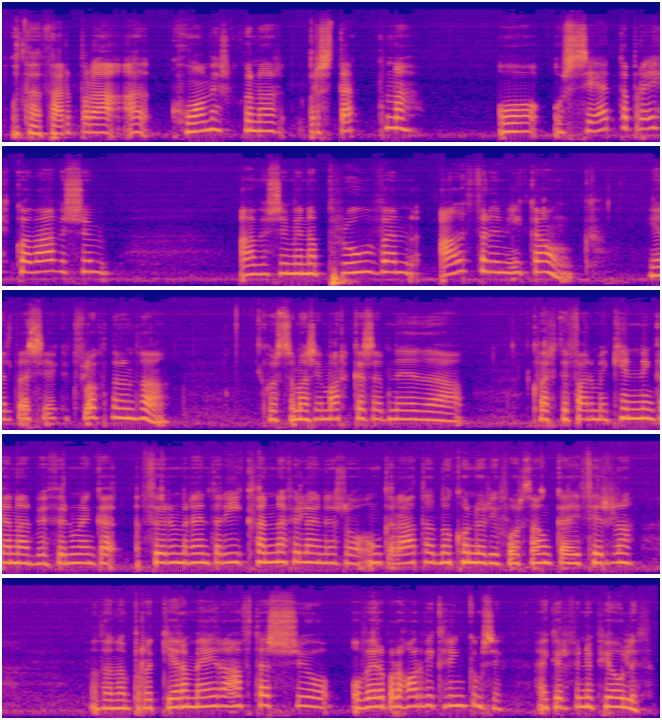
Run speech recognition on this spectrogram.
og það þarf bara að koma konar bara stefna og, og setja bara eitthvað af þessum af þessum hérna prúven aðferðum í gang. Ég held að það sé ekkert flokknar en það. Hvort sem að sé markasefnið eða hvert er farið með kynningarnar. Við förum reyndar í kvennafélagin eins og ungar aðtæðnakonur, ég fór þangað í fyrra. Og þannig að bara gera meira af þessu og, og vera bara í kringum sig. Ekki verið að finna pjólið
